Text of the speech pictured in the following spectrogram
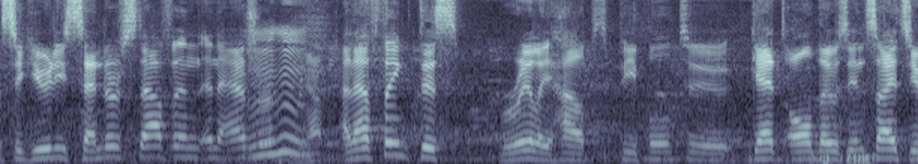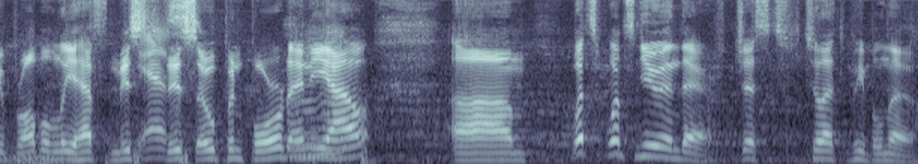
security center stuff in, in Azure, Mm-hmm. Yep. and I think this really helps people to get all those insights. You probably have missed Yes. this open port Mm-hmm. anyhow. Um, what's what's new in there? Just to let the people know.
